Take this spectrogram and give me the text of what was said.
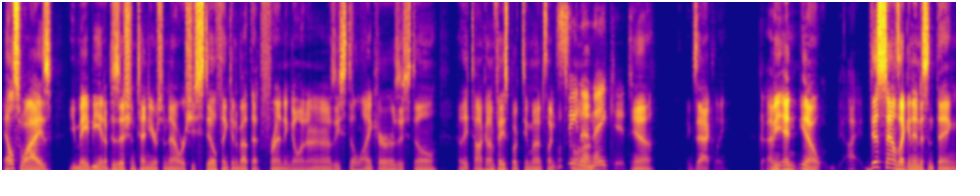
Elsewise, you may be in a position 10 years from now where she's still thinking about that friend and going, ah, oh, is he still like her? Is he still, are they talking on Facebook too much? Like, He's what's seen going her on? naked. Yeah, exactly. I mean, and you know, I, this sounds like an innocent thing,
